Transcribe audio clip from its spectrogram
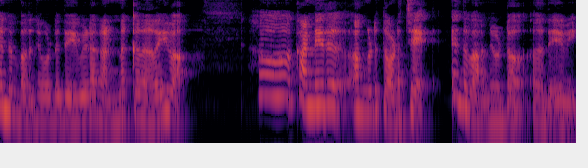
എന്നും പറഞ്ഞുകൊണ്ട് ദേവിയുടെ കണ്ണൊക്കെ നിറയുക കണ്ണീര് അങ്ങോട്ട് തുടച്ചേ എന്ന് പറഞ്ഞു കേട്ടോ ദേവി.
